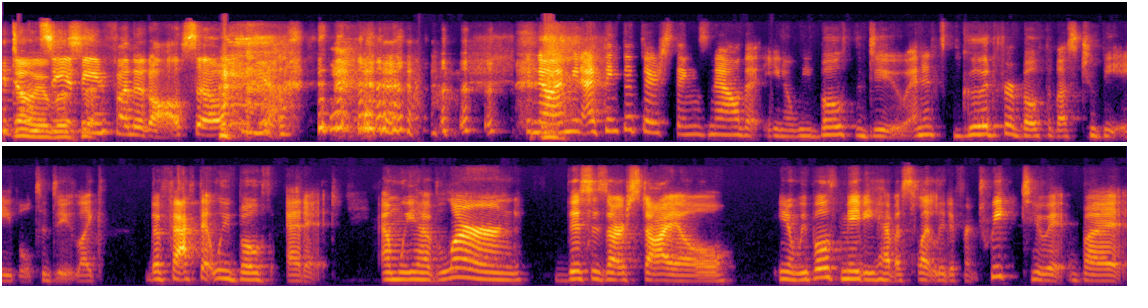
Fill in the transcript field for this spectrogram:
I don't it see it was, uh, being fun at all. So yeah. No, I mean, I think that there's things now that, you know, we both do, and it's good for both of us to be able to do. Like the fact that we both edit and we have learned this is our style. You know, we both maybe have a slightly different tweak to it, but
